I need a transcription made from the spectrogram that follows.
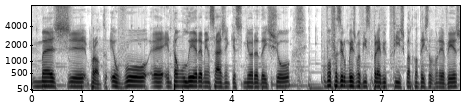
Mas eh, pronto, eu vou eh, então ler a mensagem que a senhora deixou. Vou fazer o mesmo aviso prévio que fiz quando contei isto pela primeira vez.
